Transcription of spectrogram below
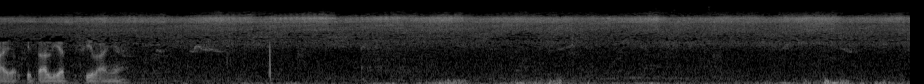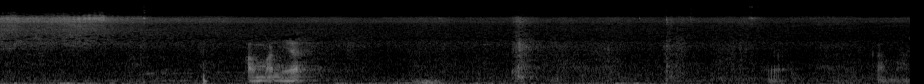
Ayo kita lihat vilanya. Aman ya. ya kamar.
